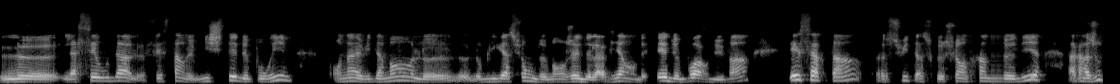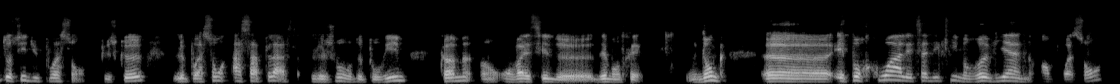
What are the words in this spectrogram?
la Seouda, le festin, le michté de Purim, on a évidemment l'obligation de manger de la viande et de boire du vin. Et certains, euh, suite à ce que je suis en train de dire, rajoutent aussi du poisson, puisque le poisson a sa place le jour de Purim, comme on va essayer de démontrer. Euh, et pourquoi les tzadikim reviennent en poisson?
